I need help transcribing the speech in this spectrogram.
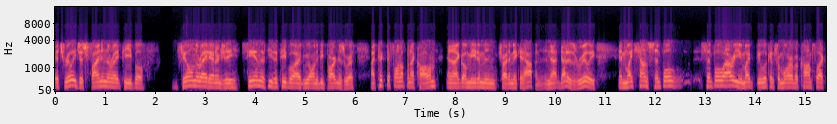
it's really just finding the right people, feeling the right energy, seeing that these are people I'd want to be partners with. I pick the phone up and I call them and I go meet them and try to make it happen. And that that is really, it might sound simple, simple, Larry. You might be looking for more of a complex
